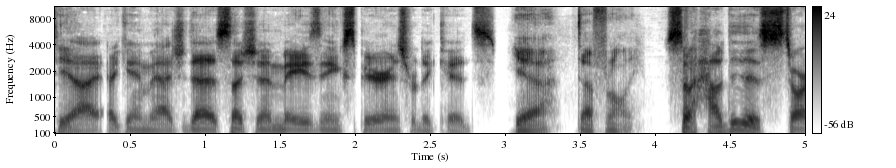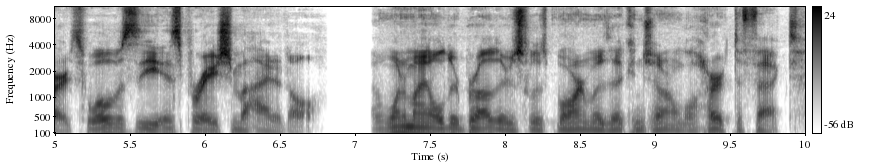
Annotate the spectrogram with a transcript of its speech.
Yeah, I can imagine. That is such an amazing experience for the kids. Yeah, definitely. So, how did this start? What was the inspiration behind it all? Uh, one of my older brothers was born with a congenital heart defect,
